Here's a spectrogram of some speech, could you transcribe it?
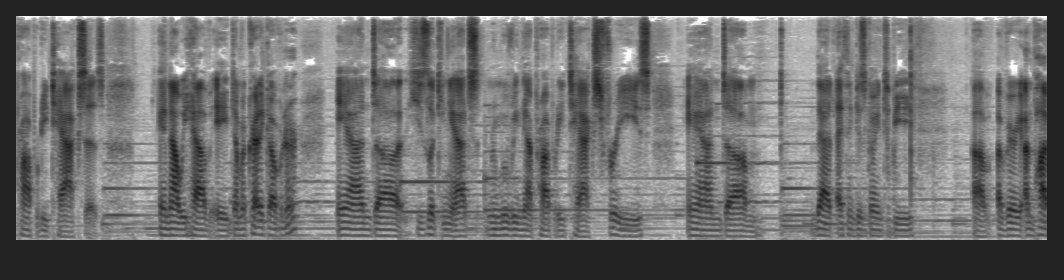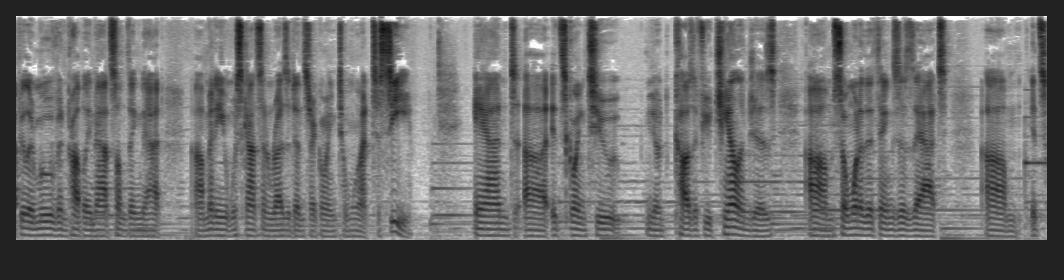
property taxes. And now we have a Democratic governor, and uh, he's looking at removing that property tax freeze, and um, that I think is going to be uh, a very unpopular move and probably not something that uh, many Wisconsin residents are going to want to see. And uh, it's going to you know cause a few challenges. Um, so one of the things is that um, it's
